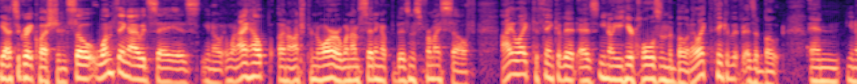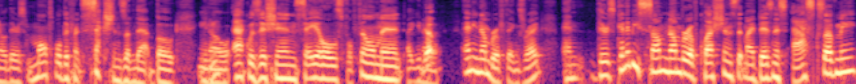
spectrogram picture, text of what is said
Yeah, that's a great question. So, one thing I would say is, you know, when I help an entrepreneur or when I'm setting up a business for myself, I like to think of it as, you know, you hear holes in the boat. I like to think of it as a boat. And, you know, there's multiple different sections of that boat, you mm-hmm. know, acquisition, sales, fulfillment, uh, you know, yep. any number of things, right? And there's going to be some number of questions that my business asks of me.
